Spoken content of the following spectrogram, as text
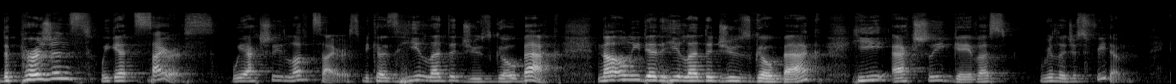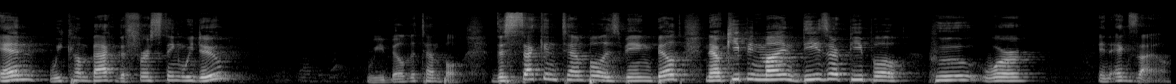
The Persians, we get Cyrus. We actually loved Cyrus because he let the Jews go back. Not only did he let the Jews go back, he actually gave us religious freedom. And we come back, the first thing we do, rebuild the temple. The second temple is being built. Now, keep in mind, these are people who were in exile.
